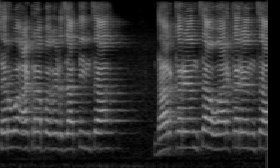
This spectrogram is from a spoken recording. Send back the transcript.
सर्व अठरा पगड जातींचा धारकऱ्यांचा वारकऱ्यांचा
